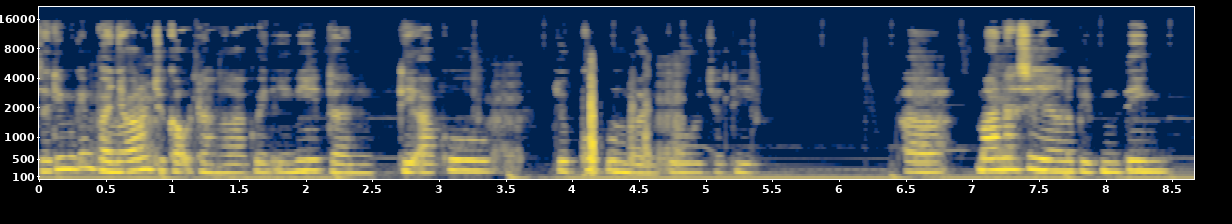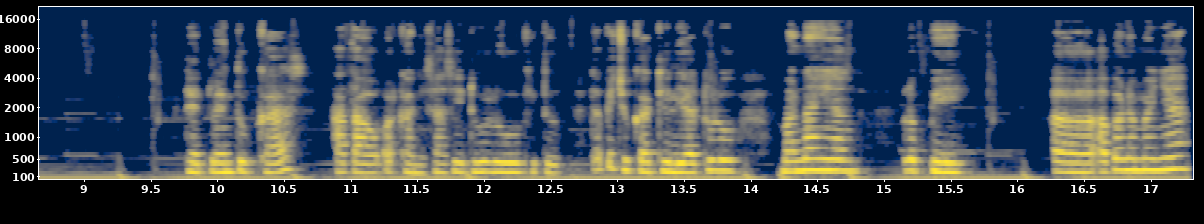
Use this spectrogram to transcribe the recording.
Jadi mungkin banyak orang juga udah ngelakuin ini dan di aku cukup membantu. Jadi uh, mana sih yang lebih penting? Deadline tugas atau organisasi dulu gitu. Tapi juga dilihat dulu mana yang lebih uh, apa namanya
